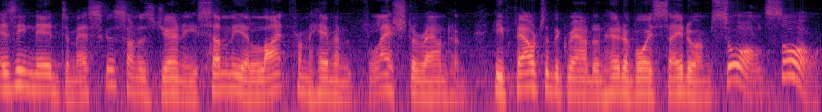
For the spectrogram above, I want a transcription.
As he neared Damascus on his journey, suddenly a light from heaven flashed around him. He fell to the ground and heard a voice say to him, Saul, Saul,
